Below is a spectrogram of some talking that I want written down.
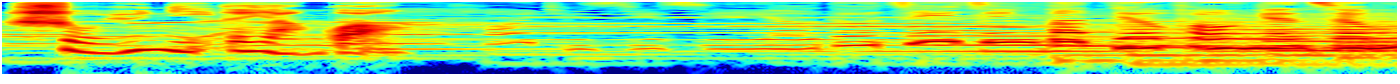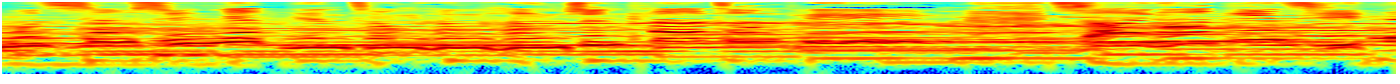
属于你的阳光。指尖不由旁人沉没相选，一人同行行进卡通片，在我坚持的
